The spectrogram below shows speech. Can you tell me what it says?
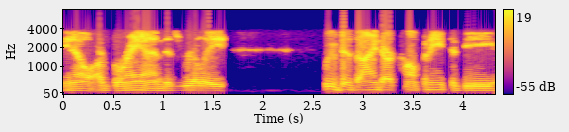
you know, our brand is really we've designed our company to be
